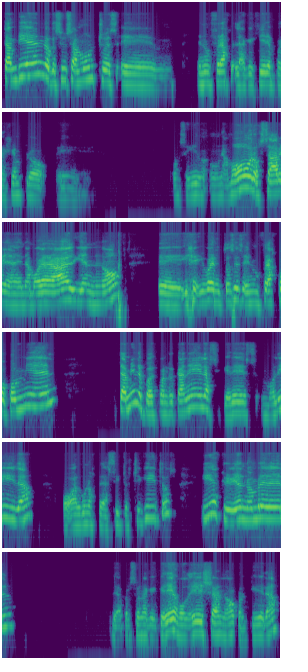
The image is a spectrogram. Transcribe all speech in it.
también lo que se usa mucho es em, en un frasco, la que quiere, por ejemplo, eh, conseguir un amor o sabe enamorar a alguien, ¿no? Eh, y, bueno, entonces en un frasco con miel, también le puedes poner canela si querés molida o algunos pedacitos chiquitos y escribir el nombre de él, de la persona que querés o de ella, ¿no? Cualquiera,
